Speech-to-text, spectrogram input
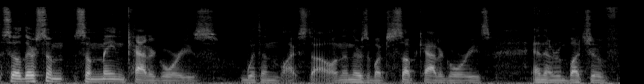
so there's some some main categories within lifestyle, and then there's a bunch of subcategories, and then a bunch of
